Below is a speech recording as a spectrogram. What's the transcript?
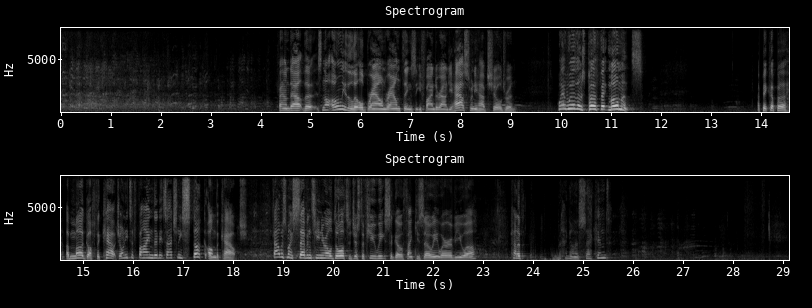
Found out that it's not only the little brown round things that you find around your house when you have children. Where were those perfect moments? I pick up a, a, mug off the couch only to find that it's actually stuck on the couch. That was my 17 year old daughter just a few weeks ago. Thank you, Zoe, wherever you are. Kind of, hang on a second.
